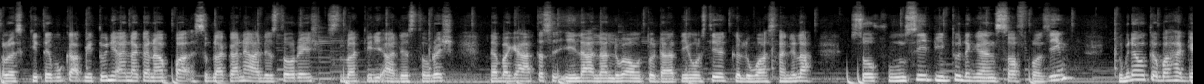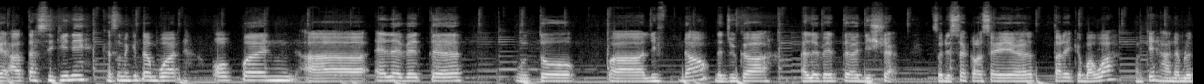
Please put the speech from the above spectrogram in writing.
Kalau kita buka pintu ni anda akan nampak sebelah kanan ada storage sebelah kiri ada storage. Dan bahagian atas ialah laluan untuk dating hostel keluar sana lah. So fungsi pintu dengan soft closing. Kemudian untuk bahagian atas sini customer kita buat open uh, elevator untuk uh, lift down dan juga elevator di strap So this kalau saya tarik ke bawah Okay anda boleh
